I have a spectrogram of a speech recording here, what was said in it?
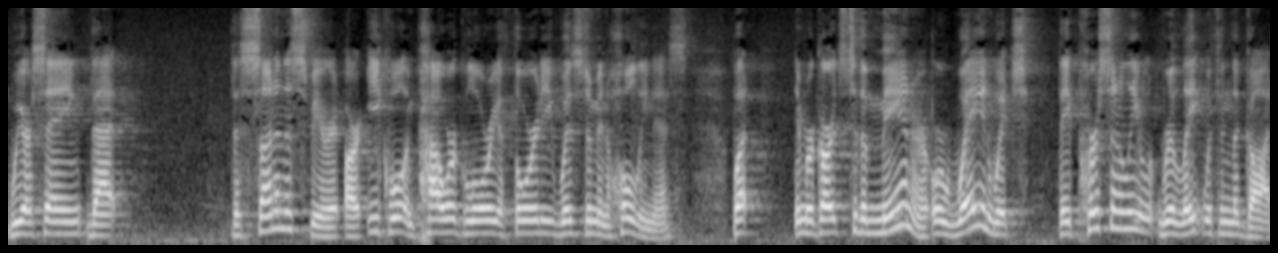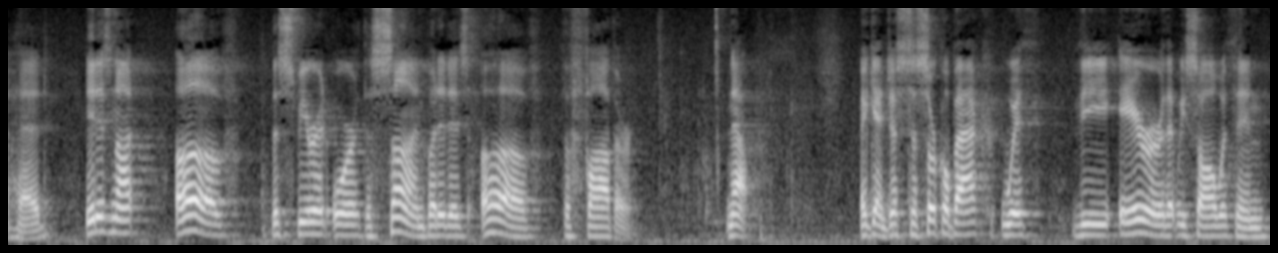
we are saying that the Son and the Spirit are equal in power, glory, authority, wisdom, and holiness. But in regards to the manner or way in which they personally relate within the Godhead, it is not of the Spirit or the Son, but it is of the Father. Now, again, just to circle back with the error that we saw within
